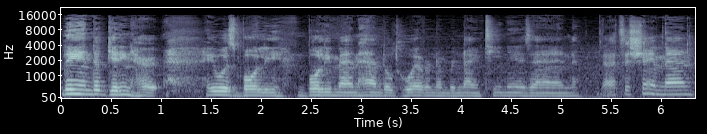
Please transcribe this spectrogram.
they end up getting hurt. It was Boly. Boly manhandled whoever number 19 is, and that's a shame, man.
